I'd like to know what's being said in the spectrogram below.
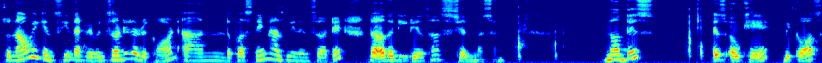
so now we can see that we've inserted a record and the first name has been inserted. The other details are still missing. Now this is okay because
